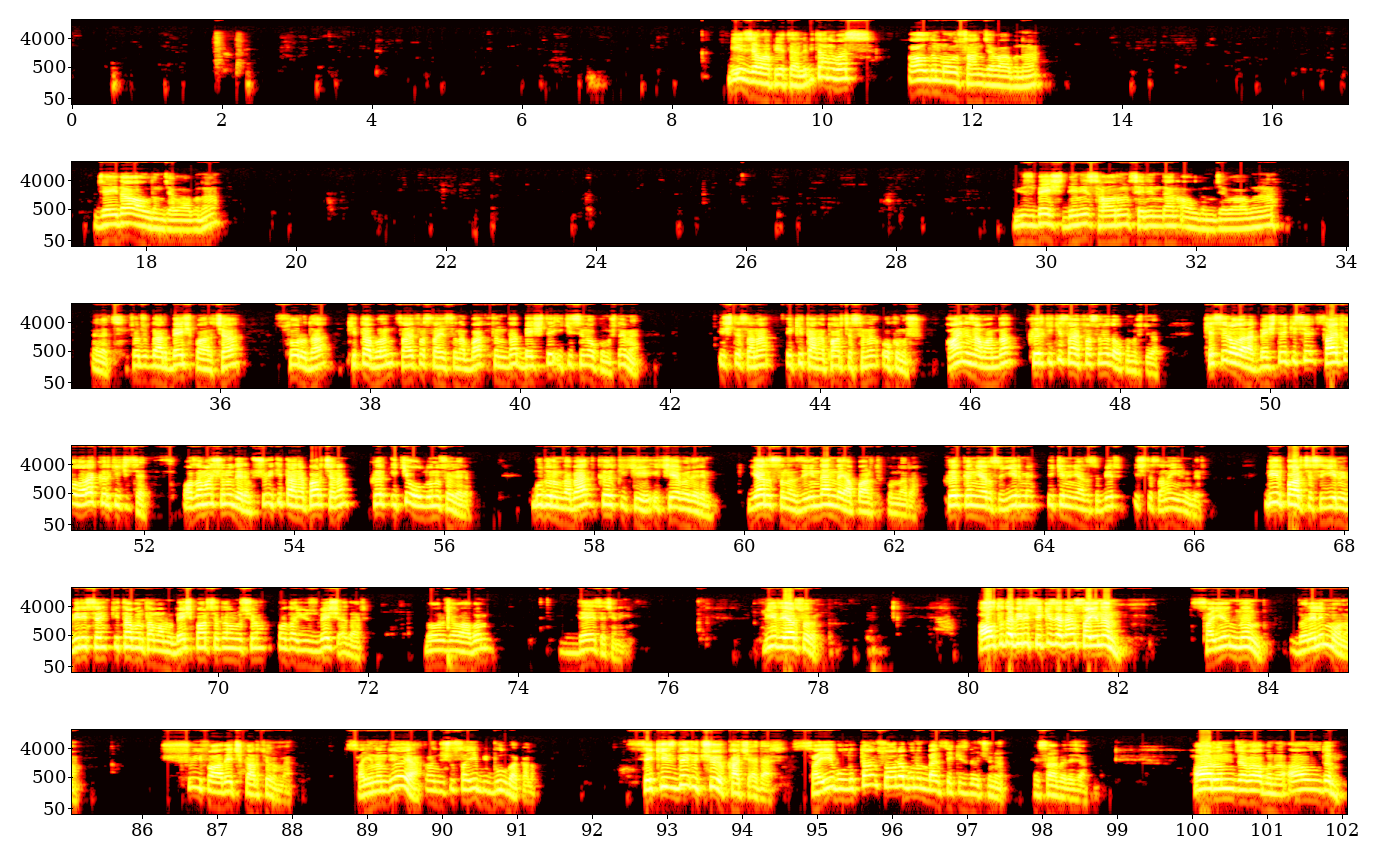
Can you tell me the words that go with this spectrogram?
Bir cevap yeterli. Bir tane bas. Aldım Oğuzhan cevabını. Ceyda aldım cevabını. 105 Deniz Harun Selin'den aldım cevabını. Evet. Çocuklar 5 parça soruda kitabın sayfa sayısına baktığında 5'te ikisini okumuş değil mi? İşte sana 2 tane parçasını okumuş. Aynı zamanda 42 sayfasını da okumuş diyor. Kesir olarak 5'te ikisi, sayfa olarak 42'si. O zaman şunu derim. Şu iki tane parçanın 42 olduğunu söylerim. Bu durumda ben 42'yi 2'ye bölerim. Yarısını zihinden de yap artık bunları. 40'ın yarısı 20, 2'nin yarısı 1, işte sana 21. Bir parçası 21 ise kitabın tamamı 5 parçadan oluşuyor. O da 105 eder. Doğru cevabım D seçeneği. Bir diğer soru. 6'da 1'i 8 eden sayının sayının bölelim mi onu? Şu ifadeyi çıkartıyorum ben. Sayının diyor ya. Önce şu sayıyı bir bul bakalım. 8'de 3'ü kaç eder? Sayıyı bulduktan sonra bunun ben 8'de 3'ünü hesap edeceğim. Harun cevabını aldım.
